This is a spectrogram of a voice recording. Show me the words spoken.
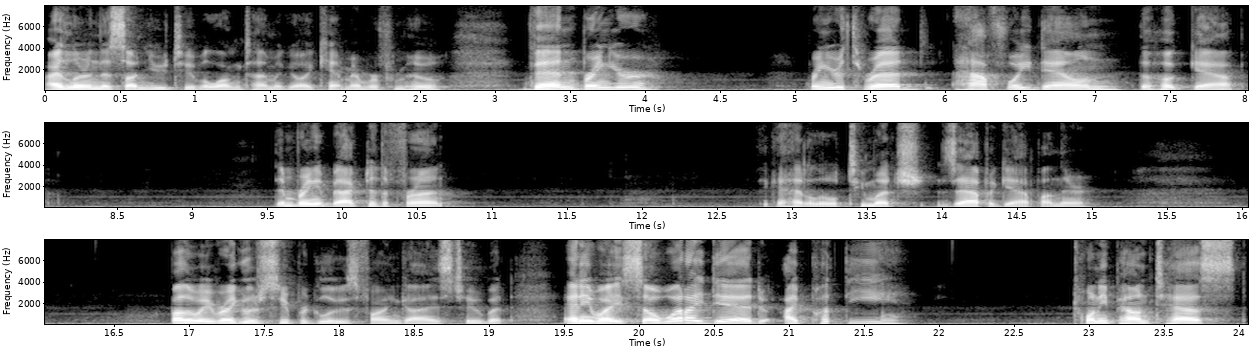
I learned this on YouTube a long time ago. I can't remember from who. Then bring your bring your thread halfway down the hook gap. Then bring it back to the front. I think I had a little too much Zap-A-Gap on there. By the way, regular super glue is fine, guys, too. But anyway, so what I did, I put the 20 pound test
